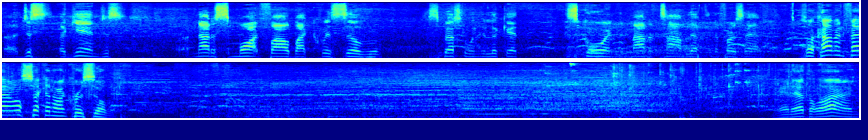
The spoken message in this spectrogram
uh, just again, just not a smart foul by Chris Silva, especially when you look at score and the amount of time left in the first half. So a common foul, second on Chris Silva. And at the line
